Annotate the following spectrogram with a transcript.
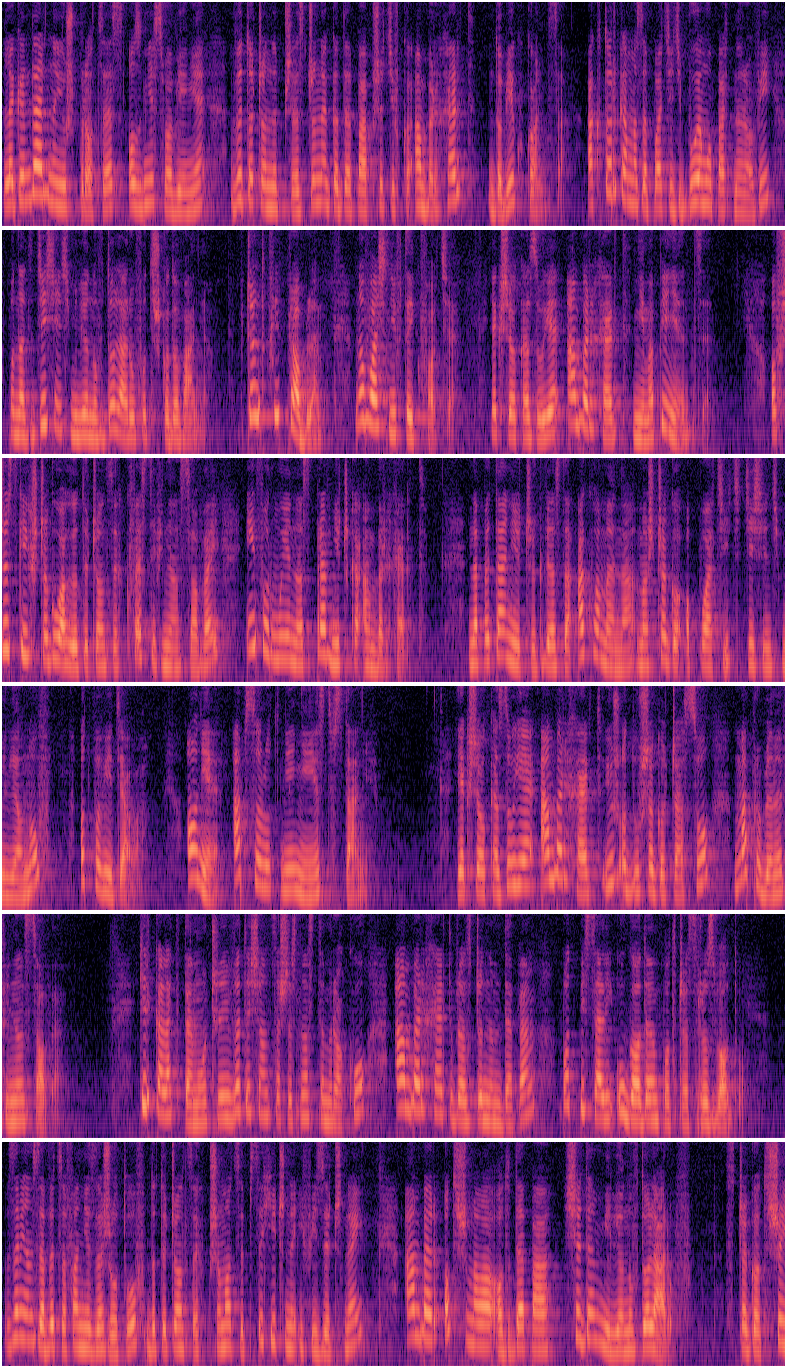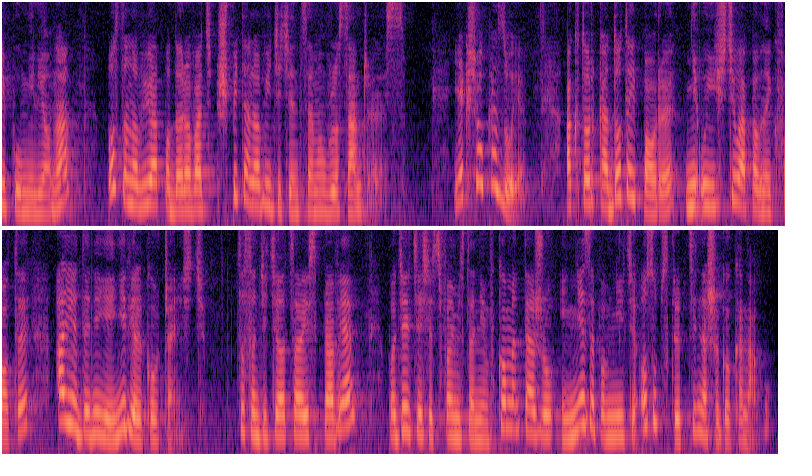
Legendarny już proces o zniesławienie wytoczony przez Johnego Deppa przeciwko Amber Heard dobiegł końca. Aktorka ma zapłacić byłemu partnerowi ponad 10 milionów dolarów odszkodowania. W czym tkwi problem? No właśnie w tej kwocie. Jak się okazuje, Amber Heard nie ma pieniędzy. O wszystkich szczegółach dotyczących kwestii finansowej informuje nas prawniczka Amber Heard. Na pytanie, czy gwiazda Aquamena ma z czego opłacić 10 milionów, odpowiedziała: O nie, absolutnie nie jest w stanie. Jak się okazuje, Amber Heard już od dłuższego czasu ma problemy finansowe. Kilka lat temu, czyli w 2016 roku, Amber Heard wraz z Johnem Deppem podpisali ugodę podczas rozwodu. W zamian za wycofanie zarzutów dotyczących przemocy psychicznej i fizycznej, Amber otrzymała od Deppa 7 milionów dolarów, z czego 3,5 miliona postanowiła podarować szpitalowi dziecięcemu w Los Angeles. Jak się okazuje, aktorka do tej pory nie uiściła pełnej kwoty, a jedynie jej niewielką część. Co sądzicie o całej sprawie? Podzielcie się swoim zdaniem w komentarzu i nie zapomnijcie o subskrypcji naszego kanału.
